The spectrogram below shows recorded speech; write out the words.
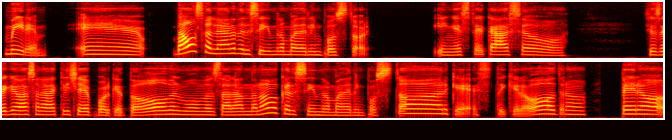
Miren, eh, vamos a hablar del síndrome del impostor. Y en este caso, yo sé que va a sonar a cliché porque todo el mundo está hablando, no, que el síndrome del impostor, que esto y que lo otro, pero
